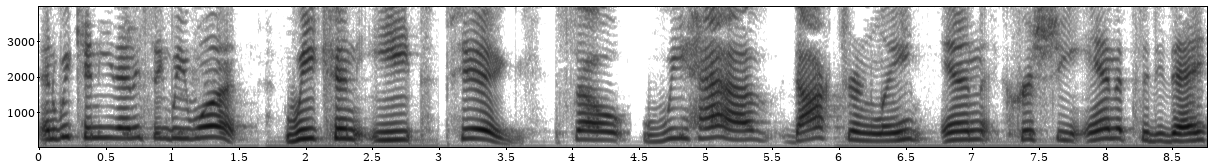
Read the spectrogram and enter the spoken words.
and we can eat anything we want. We can eat pig. So we have doctrinally in Christianity today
